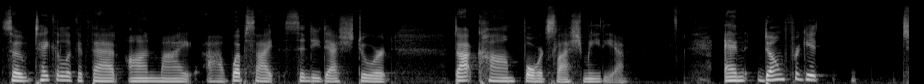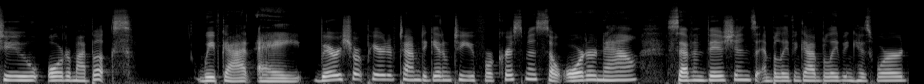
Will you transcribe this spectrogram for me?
So take a look at that on my uh, website, cindy stewart.com forward slash media. And don't forget to order my books. We've got a very short period of time to get them to you for Christmas. So order now Seven Visions and Believing God, Believing His Word.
